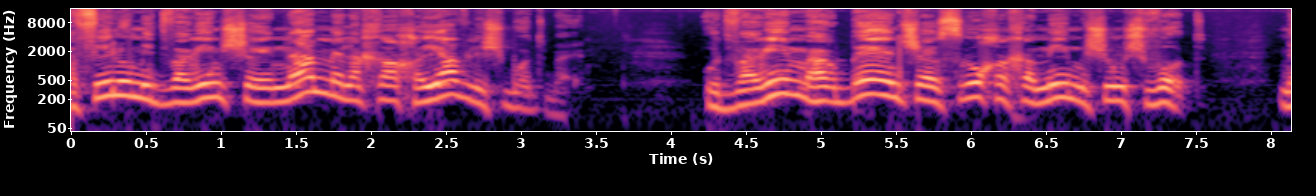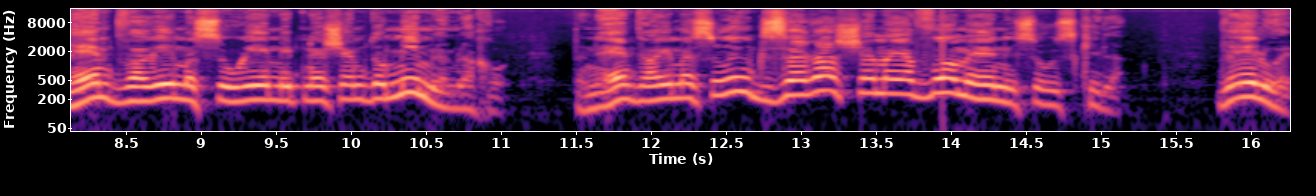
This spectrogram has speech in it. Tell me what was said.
אפילו מדברים שאינם מלאכה חייב לשבות בהם. ודברים הרבה הן שאסרו חכמים משום שבות. מהם דברים אסורים מפני שהם דומים למלאכות. פניהם דברים אסורים, גזרה שמא יבוא מהן איסור סקילה. ואלו הם.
